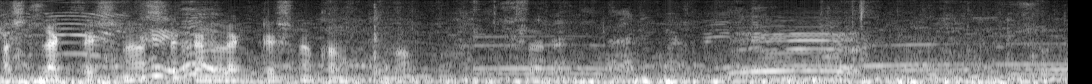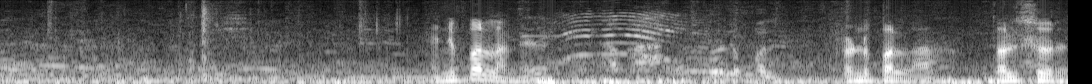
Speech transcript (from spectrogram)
ఫస్ట్ లాక్టేషన్ సెకండ్ లాక్టేషన్ కనుక్కుందాం. సరే. ఎన్ని పళ్ళు అండి రెండు పళ్ళ. తొలసూరు.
